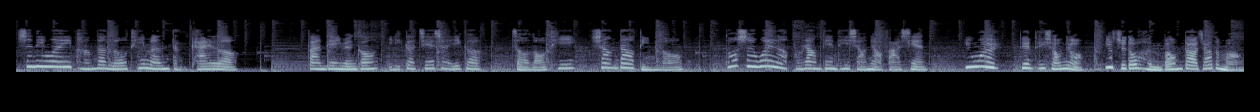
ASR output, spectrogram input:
是另外一旁的楼梯门打开了。饭店员工一个接着一个走楼梯上到顶楼，都是为了不让电梯小鸟发现。因为电梯小鸟一直都很帮大家的忙，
